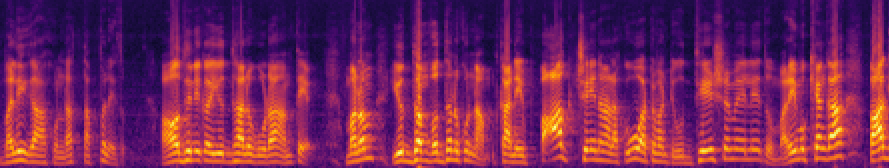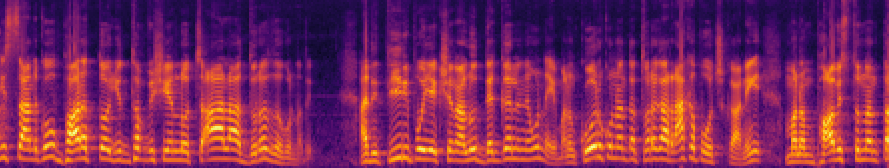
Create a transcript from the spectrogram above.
బలి కాకుండా తప్పలేదు. ఆధునిక యుద్ధాలు కూడా అంతే. మనం యుద్ధం వద్దనుకున్నాం కానీ పాక్ చైనాలకు అటువంటి ఉద్దేశమే లేదు. మరీ ముఖ్యంగా పాకిస్తాన్కు భారత్తో యుద్ధం విషయంలో చాలా దురదగున్నది. అది తీరిపోయే క్షణాలు దగ్గరలోనే ఉన్నాయి. మనం కోరుకున్నంత త్వరగా రాకపోవచ్చు కానీ మనం భావిస్తున్నంత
